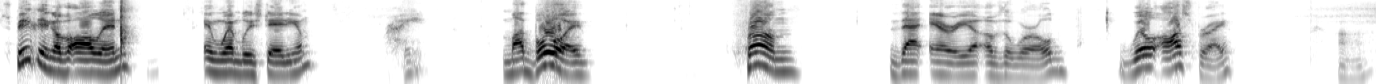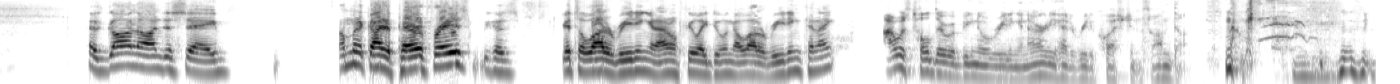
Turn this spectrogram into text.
speaking of all in in Wembley Stadium, Right? my boy from that area of the world, Will Ospreay, Uh-huh. has gone on to say, I'm going to kind of paraphrase because it's a lot of reading and I don't feel like doing a lot of reading tonight. I was told there would be no reading, and I already had to read a question, so I'm done. No, I'm.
